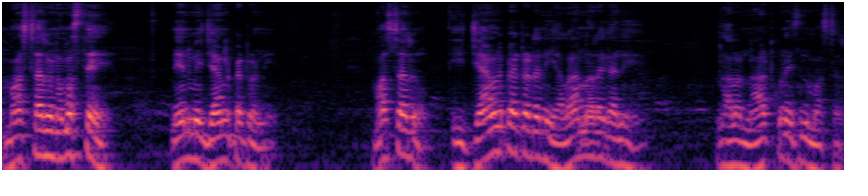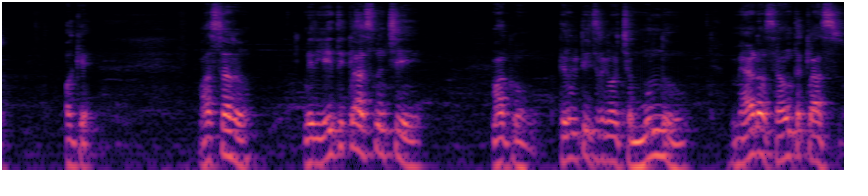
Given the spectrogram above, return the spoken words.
మాస్టారు నమస్తే. నేను మీ జానలపేటోడిని. మాస్టారు ఈ జానలపేటని ఎలా అన్నారో కానీ నాలో నాటుకునేసింది మాస్టారు. ఓకే. మాస్టారు మీరు ఎయిత్ క్లాస్ నుంచి మాకు తెలుగు టీచర్గా వచ్చే ముందు మేడం సెవెంత్ క్లాస్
